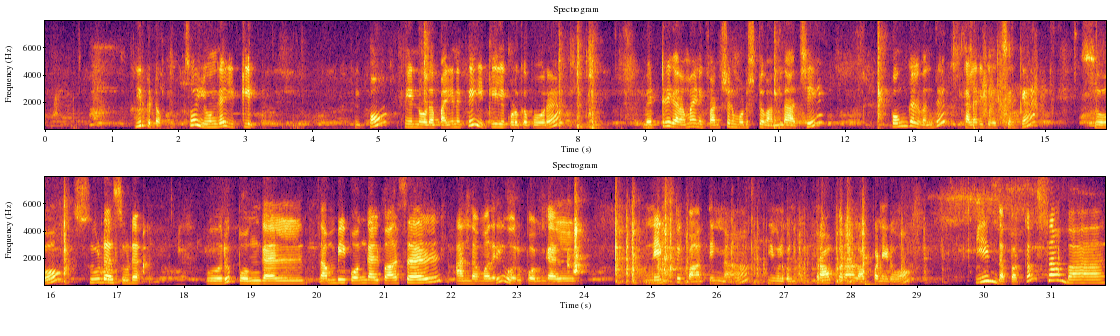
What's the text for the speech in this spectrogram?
இருக்கட்டும். ஸோ இவங்க இட்லி. இப்போ என்னோட பையனுக்கு இட்லியை கொடுக்க போகிறேன் வெற்றிகரமாக எனக்கு ஃபங்க்ஷன் முடிச்சுட்டு வந்தாச்சு. பொங்கல் வந்து கலரிட்டு வச்சுருக்கேன். ஸோ சுட சுட ஒரு பொங்கல். தம்பி பொங்கல் பார்சல் அந்த மாதிரி ஒரு பொங்கல். நெக்ஸ்ட்டு பார்த்தீங்கன்னா இவங்களை கொஞ்சம் ப்ராப்பராக லாக் பண்ணிவிடுவோம் இந்த பக்கம் சாம்பார்.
